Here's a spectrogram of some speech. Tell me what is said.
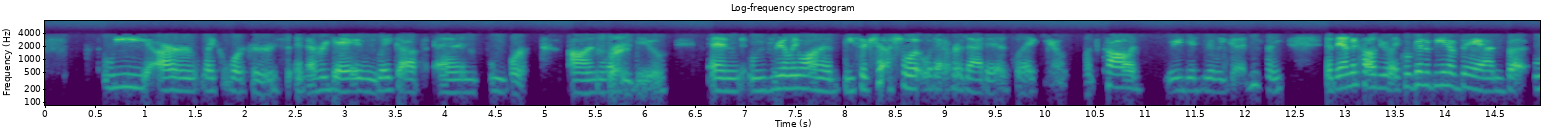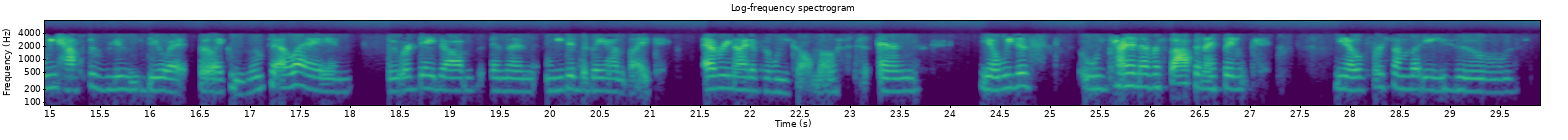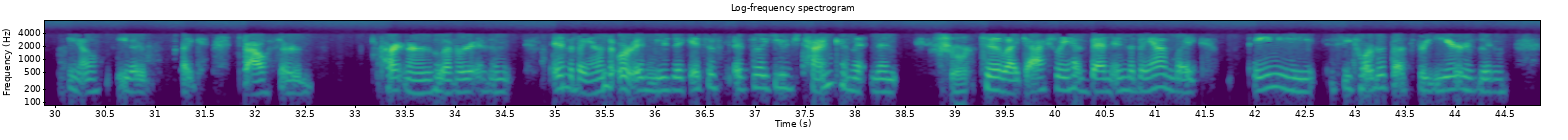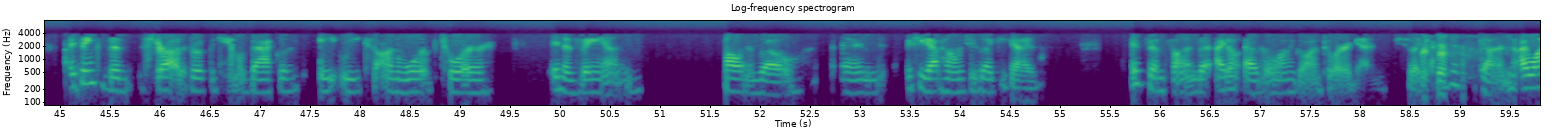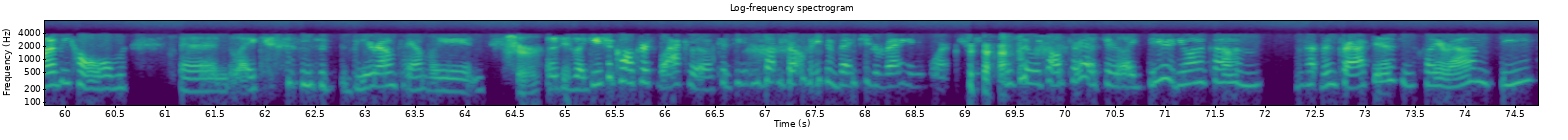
we are like workers and every day we wake up and we work on what we do. And we really want to be successful at whatever that is. Like, you know, to college, we did really good. Like, at the end of college, you're like, we're going to be in a band, but we have to really do it. So, like, we moved to LA and we worked day jobs, and then we did the band like every night of the week almost. And, you know, we just, we kind of never stop. And I think, you know, for somebody who's, you know, either like spouse or partner, whoever isn't in the band or in music, it's just, it's a huge time commitment Sure. to like actually have been in the band. Like Amy, she toured with us for years, and I think the straw that broke the camel's back was eight weeks on Warped Tour in a van, all in a row. And she got home, she's like, "You guys, it's been fun, but I don't ever want to go on tour again." She's like, "I'm just done. I want to be home." And like just be around family and Sure. and she's like, you should call Chris Black though, because he's not drumming in Bang Sugar Bang anymore. and so we called Chris. And we're like, dude, you want to come and, and practice and play around and see?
